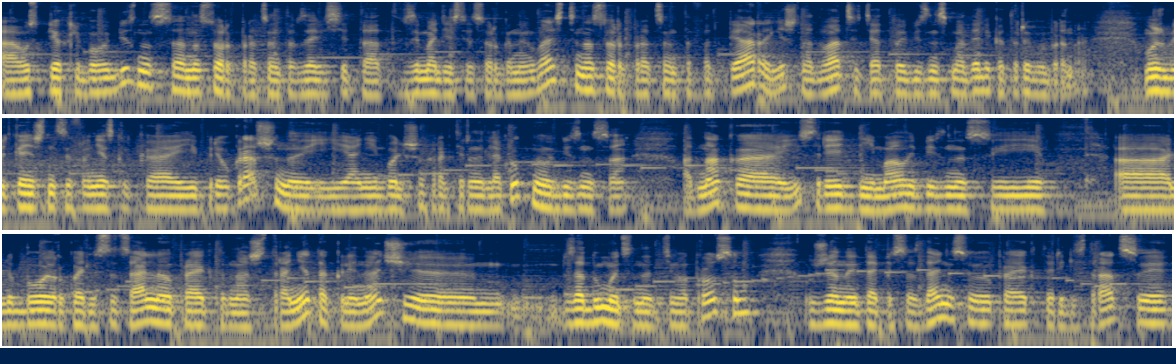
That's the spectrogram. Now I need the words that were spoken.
а успех любого бизнеса на 40% зависит от взаимодействия с органами власти, на 40% от пиара лишь на 20% от той бизнес-модели, которая выбрана. Может быть, конечно, цифры несколько и приукрашены, и они больше характерны для крупного бизнеса, однако и средний, и малый бизнес, и а, любой руководитель социального проекта в нашей стране так или иначе задумается над этим вопросом уже на этапе создания своего проекта, регистрации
